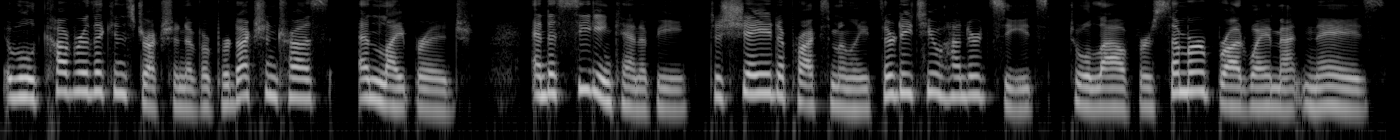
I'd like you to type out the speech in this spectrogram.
it will cover the construction of a production truss and light bridge and a seating canopy to shade approximately 3,200 seats to allow for summer Broadway matinees.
